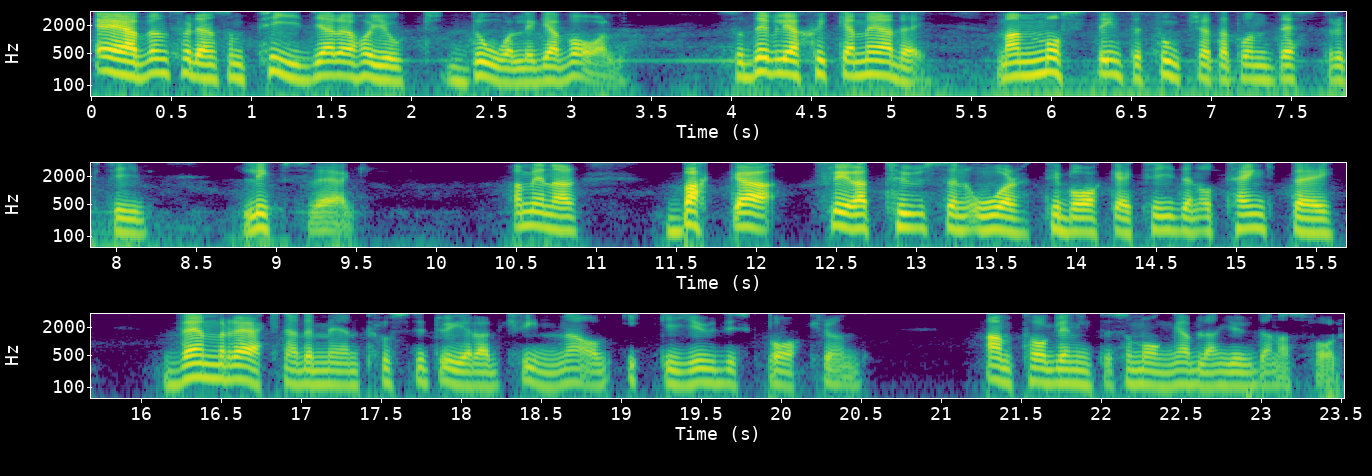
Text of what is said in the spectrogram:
även för den som tidigare har gjort dåliga val. Så det vill jag skicka med dig. Man måste inte fortsätta på en destruktiv livsväg. Jag menar, backa flera tusen år tillbaka i tiden och tänk dig, vem räknade med en prostituerad kvinna av icke-judisk bakgrund? Antagligen inte så många bland judarnas folk.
